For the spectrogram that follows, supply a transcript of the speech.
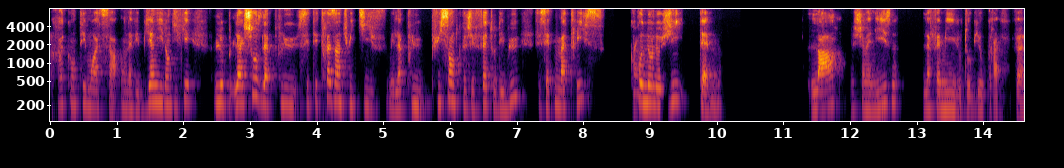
racontez-moi ça. On avait bien identifié. la chose la plus, c'était très intuitif, mais la plus puissante que j'ai faite au début, c'est cette matrice, chronologie, thème. L'art, le chamanisme, la famille, l'autobiographie, enfin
